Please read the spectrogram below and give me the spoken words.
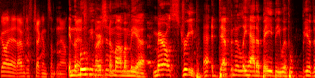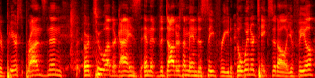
go ahead. I'm just checking something out. In the Go ahead. movie version of Mamma Mia, Meryl Streep definitely had a baby with either Pierce Brosnan or two other guys, and the, the daughter's Amanda Seyfried. The winner takes it all. You feel?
